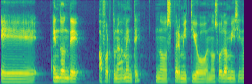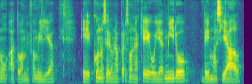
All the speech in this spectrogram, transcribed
eh, en donde afortunadamente nos permitió, no solo a mí, sino a toda mi familia, eh, conocer a una persona que hoy admiro demasiado,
